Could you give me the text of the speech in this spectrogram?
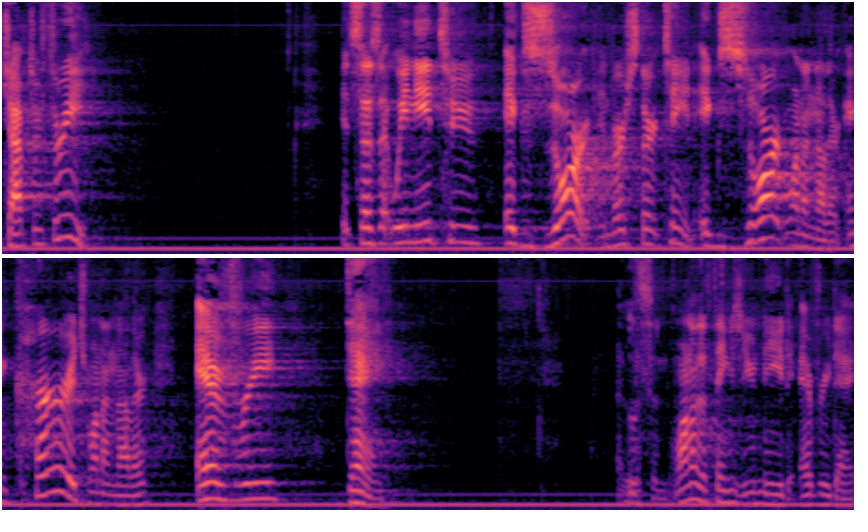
chapter 3 it says that we need to exhort, in verse 13, exhort one another, encourage one another every day. Listen, one of the things you need every day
